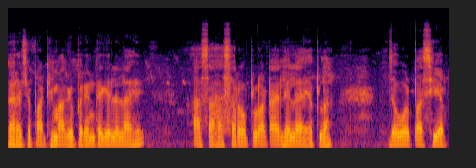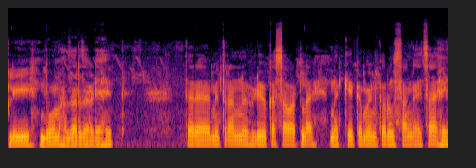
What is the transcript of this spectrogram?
घराच्या पाठीमागेपर्यंत गेलेला आहे. असा हा सर्व प्लॉट आलेला आहे आपला. जवळपास ही आपली दोन हजार झाडे आहेत. तर मित्रांनो व्हिडिओ कसा वाटला आहे नक्की कमेंट करून सांगायचं आहे.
